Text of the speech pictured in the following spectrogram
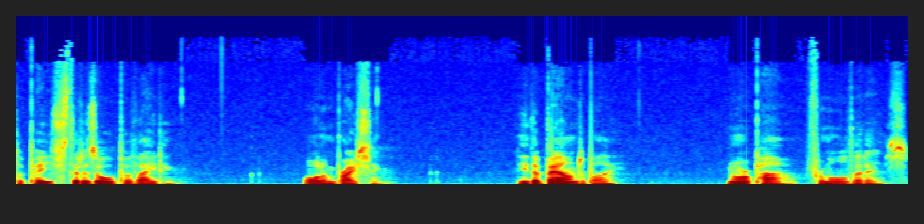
the peace that is all pervading, all embracing, neither bound by nor apart from all that is.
